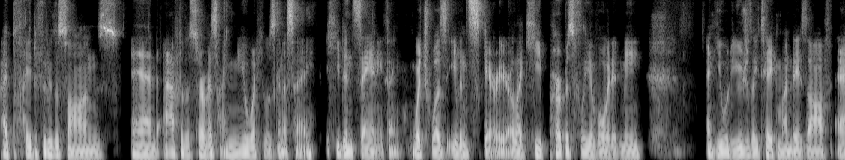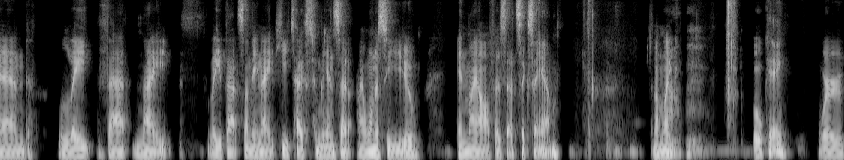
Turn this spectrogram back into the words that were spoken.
I played through the songs, and after the service, I knew what he was going to say. He didn't say anything, which was even scarier. Like he purposefully avoided me, and he would usually take Mondays off. And late that night, late that Sunday night, he texted me and said, I want to see you in my office at 6 a.m. And I'm like, Wow. okay, we're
